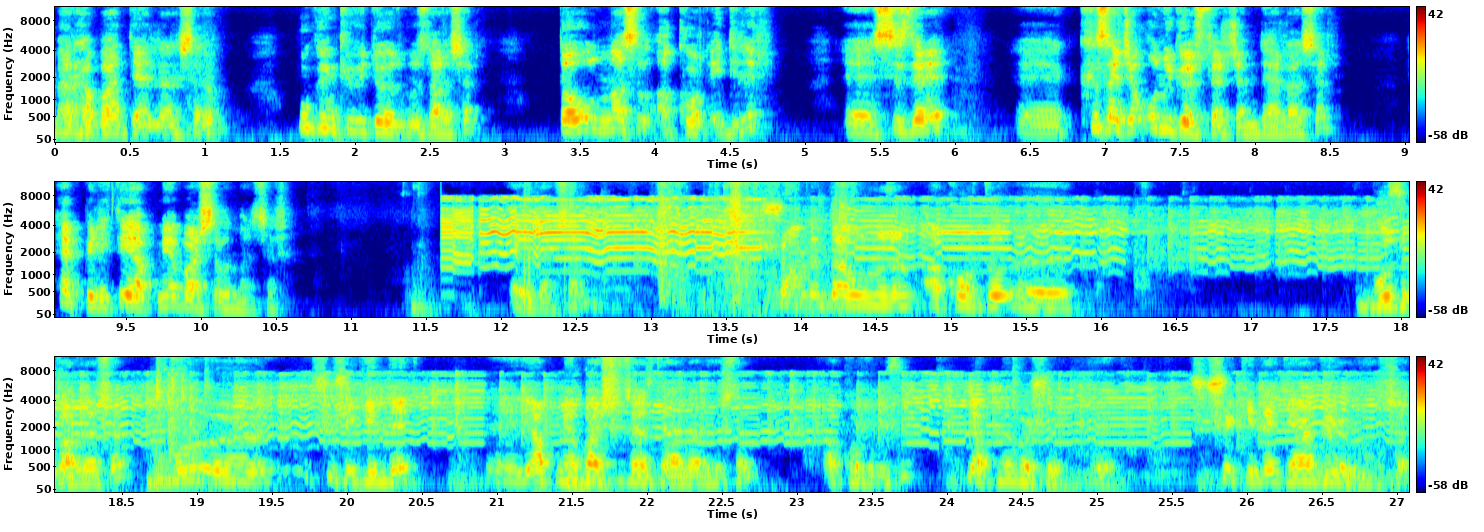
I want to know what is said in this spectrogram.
Merhaba değerli arkadaşlarım. Bugünkü videomuzda arkadaşlar davul nasıl akort edilir Ee, sizlere e, kısaca onu göstereceğim değerli arkadaşlar. Hep birlikte yapmaya başlayalım arkadaşlar. Evet arkadaşlar. Şu anda davulumuzun akordu e, bozuk arkadaşlar. Bunu e, şu şekilde e, yapmaya başlayacağız değerli arkadaşlar. Akordumuzu yapmaya başlıyorum. Evet. Şu şekilde gerdiriyorum arkadaşlar.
